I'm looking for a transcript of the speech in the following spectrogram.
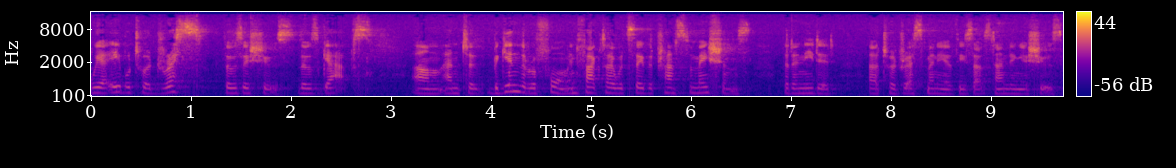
we are able to address those issues, those gaps, um, and to begin the reform. In fact, I would say the transformations that are needed uh, to address many of these outstanding issues.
